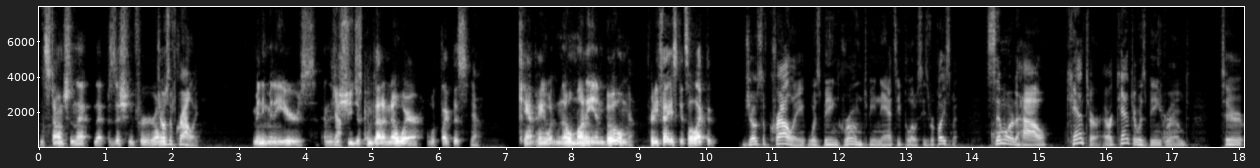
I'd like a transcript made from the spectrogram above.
instaunched in that that position for Joseph Crowley. many many years, and Yeah. she just comes out of nowhere with like this Yeah. campaign with no money, and boom, Yeah. pretty face gets elected. Joseph Crowley was being groomed to be Nancy Pelosi's replacement. Similar to how Cantor, Eric Cantor was being groomed to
